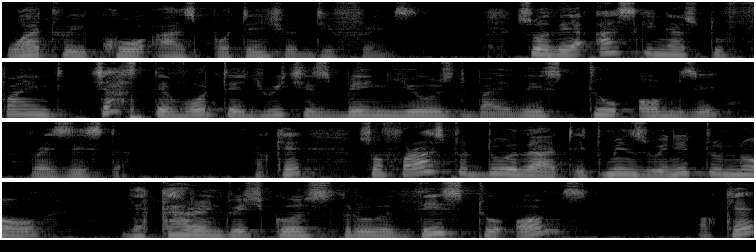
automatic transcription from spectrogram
what we call as potential difference. So they are asking us to find just the voltage which is being used by this 2 ohms resistor okay? So for us to do that it means we need to know the current which goes through these 2 ohms okay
